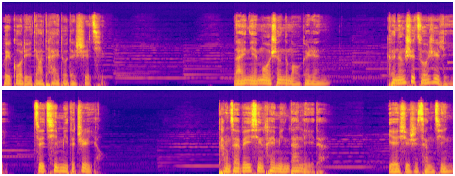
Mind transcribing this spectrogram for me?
会过滤掉太多的事情。来年陌生的某个人，可能是昨日里最亲密的挚友。躺在微信黑名单里的，也许是曾经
